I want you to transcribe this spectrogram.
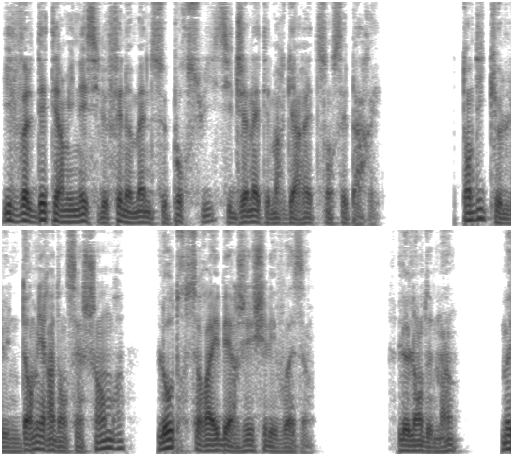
ils veulent déterminer si le phénomène se poursuit si Janet et Margaret sont séparées. Tandis que l'une dormira dans sa chambre, l'autre sera hébergée chez les voisins. Le lendemain, M.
